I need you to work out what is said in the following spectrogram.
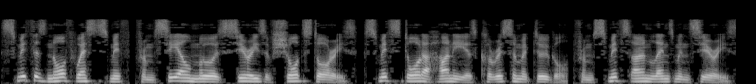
Smith as Northwest Smith from C. L. Moore's series of short stories, Smith's daughter Honey as Clarissa McDougal from Smith's own Lensman series,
